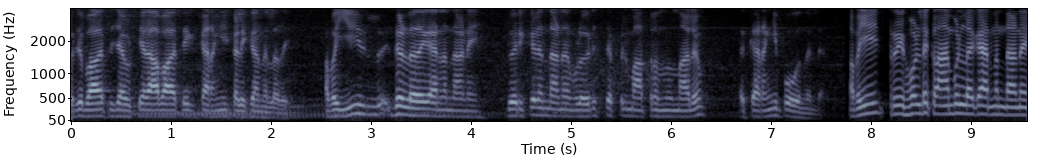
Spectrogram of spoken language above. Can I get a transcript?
ഒരു ഭാഗത്ത് ചവിട്ടിയാൽ ആ ഭാഗത്തേക്ക് കറങ്ങി കളിക്കുക എന്നുള്ളത്. അപ്പോൾ ഈ ഇതുള്ളത് കാരണം എന്താണ്? ഇതൊരിക്കലും എന്താണ്? നമ്മൾ ഒരു സ്റ്റെപ്പിൽ മാത്രം നിന്നാലും കറങ്ങി പോകുന്നില്ല. അപ്പോൾ ഈ ട്രീ ഹോൾഡ് ക്ലാമ്പ് ഉള്ള കാരണം എന്താണ്?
